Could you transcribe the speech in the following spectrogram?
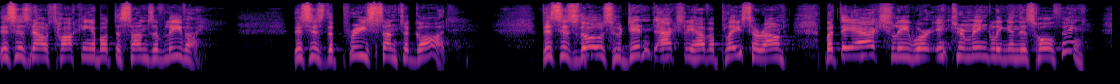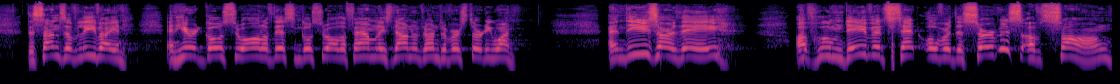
this is now talking about the sons of Levi. This is the priests unto God. This is those who didn't actually have a place around, but they actually were intermingling in this whole thing. the sons of Levi, and, and here it goes through all of this and goes through all the families down and down to verse 31. And these are they of whom David set over the service of song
